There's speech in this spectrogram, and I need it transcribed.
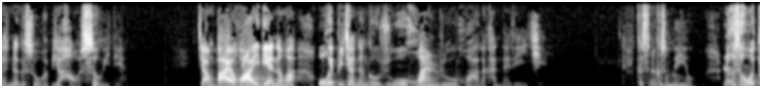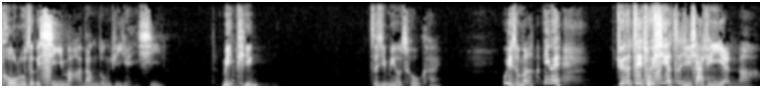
但是那个时候我会比较好受一点，讲白话一点的话，我会比较能够如幻如化的看待这一切。可是那个时候没有，那个时候我投入这个戏码当中去演戏，没停，自己没有抽开，为什么呢？因为觉得这出戏要自己下去演呐，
